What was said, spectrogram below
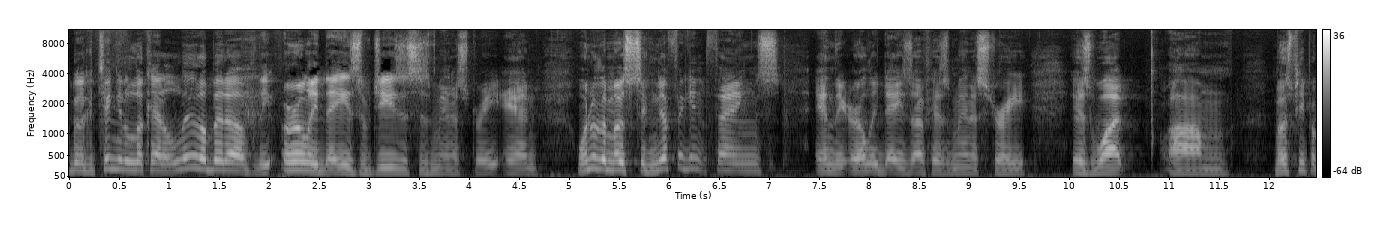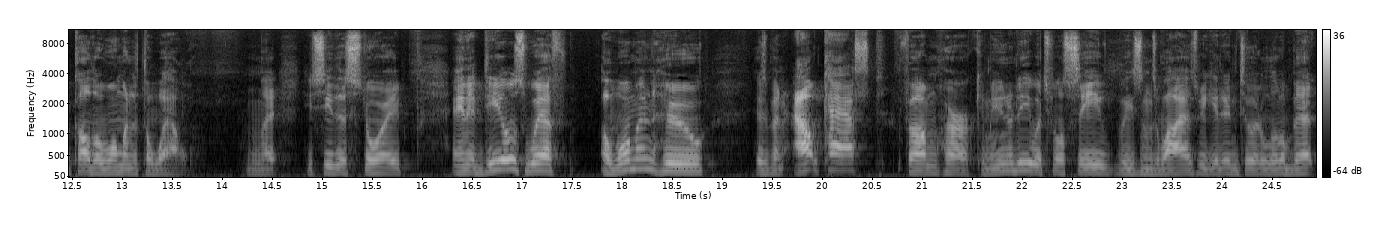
I'm going to continue to look at a little bit of the early days of Jesus' ministry. And one of the most significant things in the early days of his ministry is what um, most people call the woman at the well. You see this story, and it deals with a woman who has been outcast from her community, which we'll see reasons why as we get into it a little bit,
